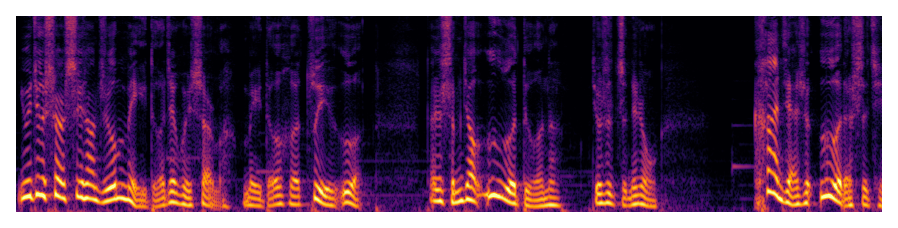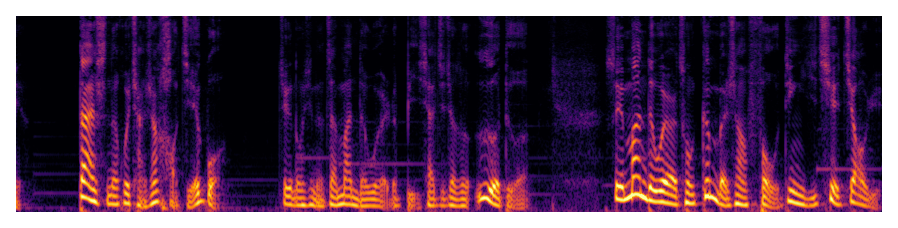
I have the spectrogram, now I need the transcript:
因为这个事儿世界上只有美德这回事儿嘛，美德和罪恶。但是什么叫恶德呢？就是指那种看起来是恶的事情，但是呢会产生好结果。这个东西呢，在曼德维尔的笔下就叫做恶德。所以曼德维尔从根本上否定一切教育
